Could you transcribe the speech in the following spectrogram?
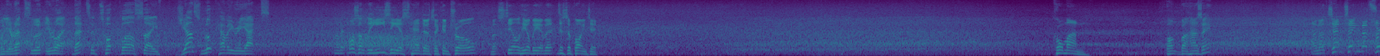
Well, you're absolutely right. That's a top-class save. Just look how he reacts. Well, it wasn't the easiest header to control, but still he'll be a bit disappointed. Coman. Pogba has it. And attempting the through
